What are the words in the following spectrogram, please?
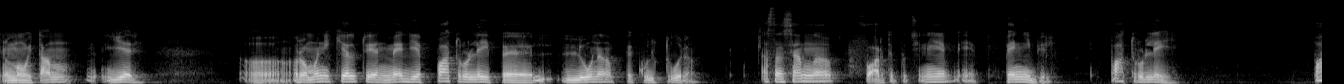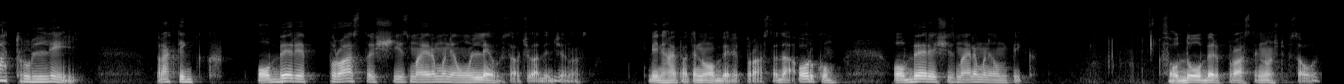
mă uitam ieri, uh, românii cheltuie în medie 4 lei pe lună pe cultură. Asta înseamnă foarte puțin, e, e penibil. 4 lei. 4 lei. Practic o bere proastă și îți mai rămâne un leu sau ceva de genul ăsta. Bine, hai, poate nu o bere proastă, dar oricum, o bere și îți mai rămâne un pic. Sau două beri proaste, nu știu, sau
